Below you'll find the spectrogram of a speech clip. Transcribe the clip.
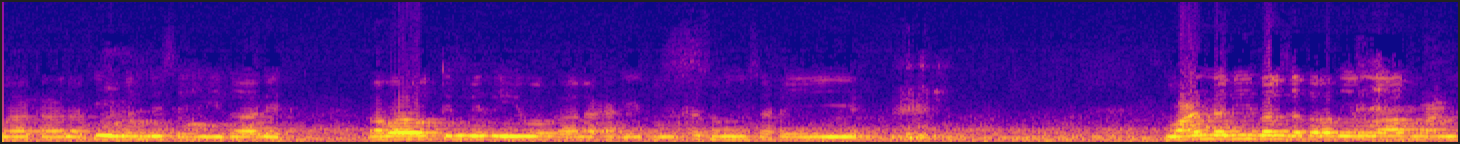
ما كان في مجلسه ذلك. رواه الترمذي وقال حديث حسن صحيح. وعن أبي برزه رضي الله عنه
